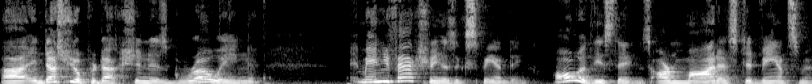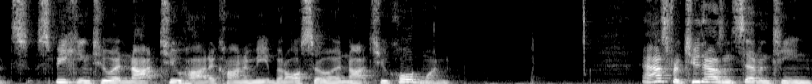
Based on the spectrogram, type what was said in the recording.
Uh, industrial production is growing. Manufacturing is expanding. All of these things are modest advancements, speaking to a not too hot economy, but also a not too cold one. As for 2017,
